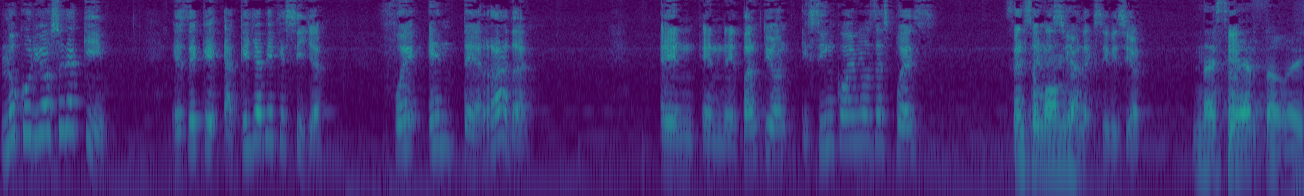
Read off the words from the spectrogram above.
Lo curioso de aquí es de que aquella viejecilla fue enterrada en, en el panteón y cinco años después Se perteneció a la exhibición. No es cierto, güey.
